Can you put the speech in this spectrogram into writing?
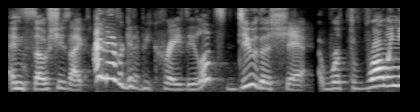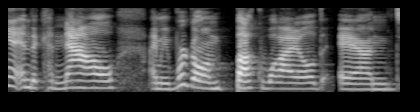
And so she's like, I'm never gonna be crazy. Let's do this shit. We're throwing it in the canal. I mean, we're going buck wild. And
